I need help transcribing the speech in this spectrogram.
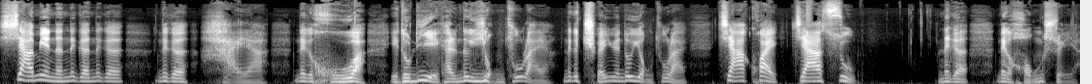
下面的那个那个那个海呀、啊，那个湖啊，也都裂开了，那涌出来啊，那个泉源都涌出来，加快加速。那个那个洪水啊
